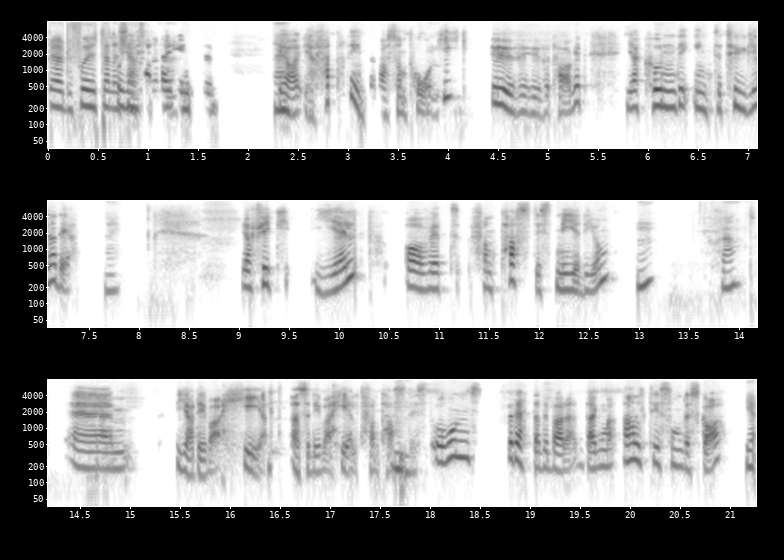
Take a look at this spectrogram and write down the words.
Behövde få ut alla och jag fattade inte, ja, jag fattade inte vad som pågick överhuvudtaget. Jag kunde inte tygla det. Nej. Jag fick hjälp av ett fantastiskt medium. Mm. Skönt. Um, ja, det var helt, alltså det var helt fantastiskt. Mm. Och hon berättade bara, Dagmar, allt är som det ska. Ja.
